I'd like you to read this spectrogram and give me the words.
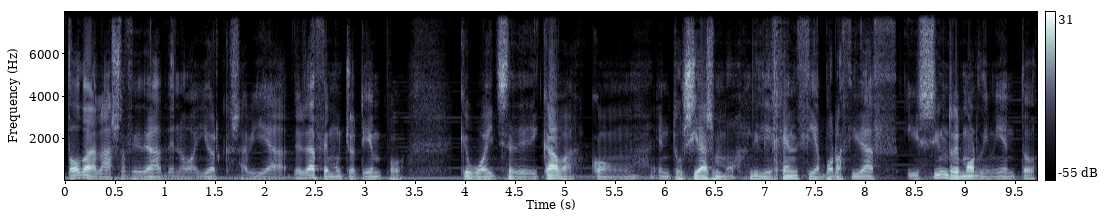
toda la sociedad de Nueva York sabía desde hace mucho tiempo que White se dedicaba con entusiasmo, diligencia, voracidad y sin remordimiento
